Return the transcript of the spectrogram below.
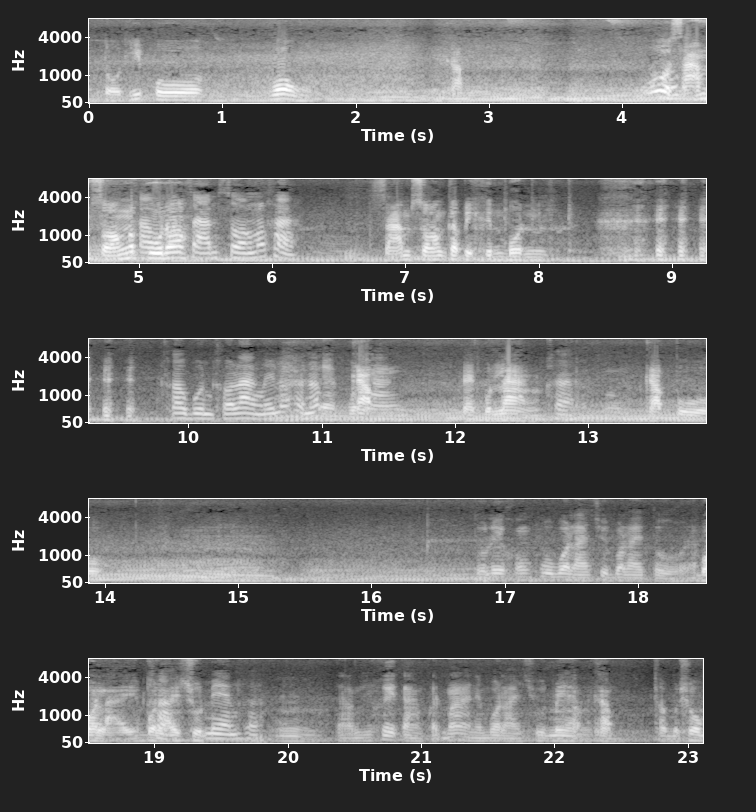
ตตัวที่ปูวงครับ โอ้สามสองนะปูเนาะสามสองแล้วค่ะสามสองก็ไปขึ้นบน เข้าบนเข้าล่างเลยเนาะค่ะเนาะแต่บนครับทางแตกบนล่างค่ะ ครับปูตัวเลขของผู้บหลายชุดบหลายตัวนะบอไหลายบอไหลายชุดแมนค่ะ อืมตามที่เคยตามกันมาเนี่ยบหลายชุดแม่นครับท่านผู้ชม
